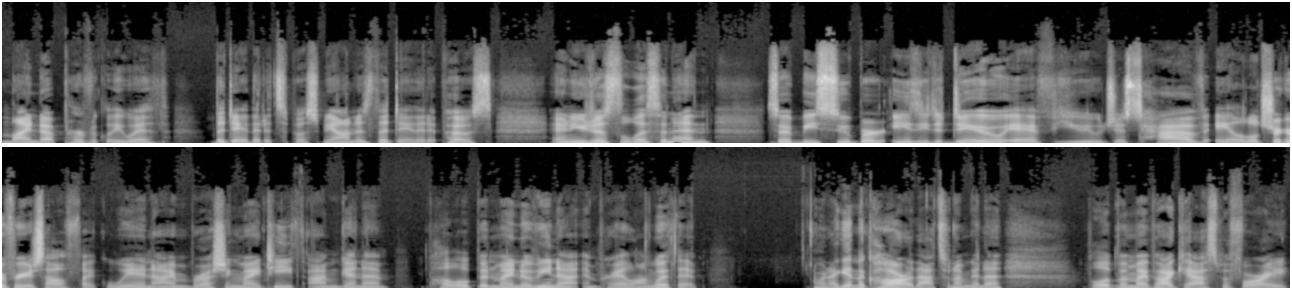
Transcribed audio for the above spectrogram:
lined up perfectly with the day that it's supposed to be on is the day that it posts. And you just listen in. So it'd be super easy to do if you just have a little trigger for yourself. Like when I'm brushing my teeth, I'm going to pull open my novena and pray along with it. When I get in the car, that's when I'm going to pull open my podcast before I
